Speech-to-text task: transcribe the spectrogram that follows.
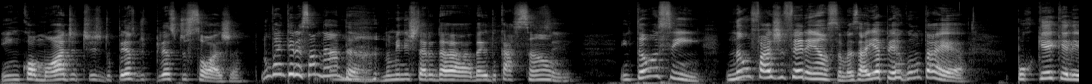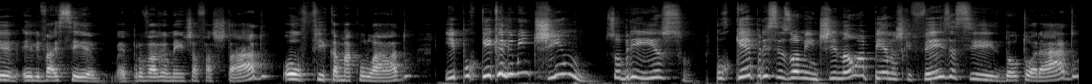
em commodities do preço de, preço de soja? Não vai interessar nada no Ministério da, da Educação. Sim. Então, assim, não faz diferença. Mas aí a pergunta é: por que, que ele, ele vai ser é, provavelmente afastado ou fica maculado? E por que, que ele mentiu sobre isso? Por que precisou mentir? Não apenas que fez esse doutorado,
